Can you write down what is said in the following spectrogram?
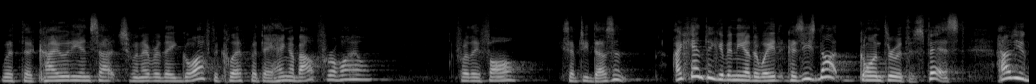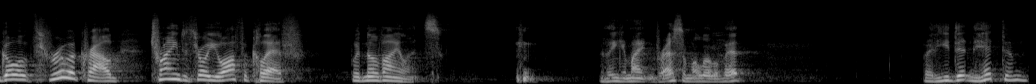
with the coyote and such whenever they go off the cliff, but they hang about for a while before they fall, except he doesn't. I can't think of any other way because he's not going through with his fist. How do you go through a crowd trying to throw you off a cliff with no violence? I think you might impress them a little bit. But he didn't hit them.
